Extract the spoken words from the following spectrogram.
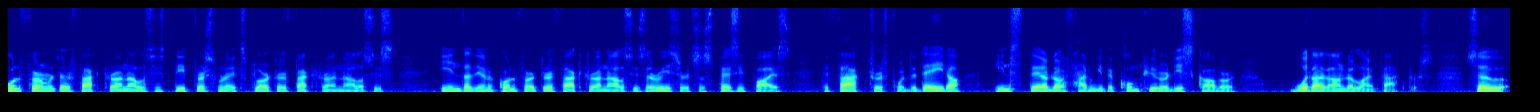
confirmatory factor analysis differs from exploratory factor analysis in that in a confirmatory factor analysis a researcher specifies the factors for the data instead of having the computer discover what are the underlying factors. So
